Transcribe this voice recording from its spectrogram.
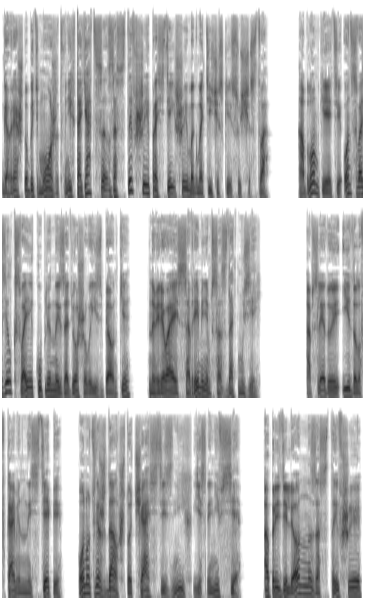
говоря, что, быть может, в них таятся застывшие простейшие магматические существа. Обломки эти он свозил к своей купленной задешево избенке, намереваясь со временем создать музей. Обследуя идолов каменной степи, он утверждал, что часть из них, если не все, определенно застывшие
